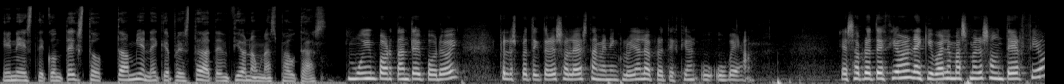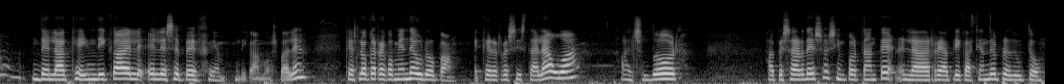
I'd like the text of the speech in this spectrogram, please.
En este contexto también hay que prestar atención a unas pautas. Muy importante hoy por hoy que los protectores solares también incluyan la protección UVA. Esa protección equivale más o menos a un tercio de la que indica el, SPF, digamos, ¿vale? Que es lo que recomienda Europa, que resista al agua, al sudor. A pesar de eso, es importante la reaplicación del producto,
